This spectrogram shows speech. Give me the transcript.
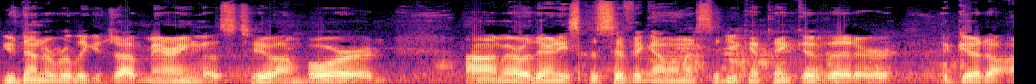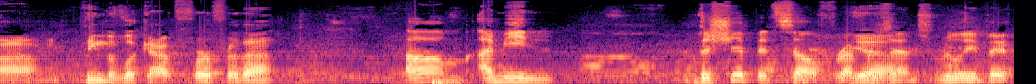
you've done a really good job marrying those two on board. Um, are there any specific elements that you can think of that are a good um, thing to look out for for that? Um, I mean, the ship itself represents really the,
